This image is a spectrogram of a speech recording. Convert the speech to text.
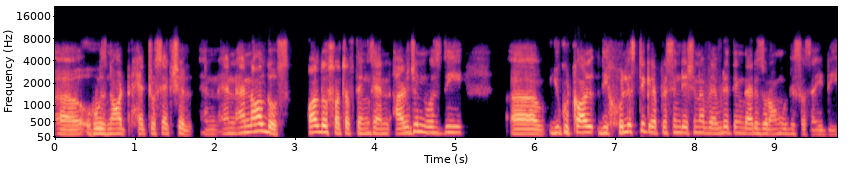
uh, who's not heterosexual and and and all those all those sorts of things and Arjun was the uh, you could call the holistic representation of everything that is wrong with the society.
